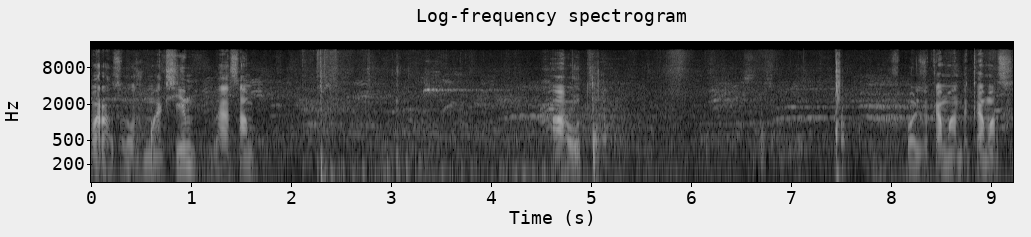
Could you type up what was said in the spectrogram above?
Бороться должен Максим. Да, сам. Аут. В пользу команды КАМАЗ.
